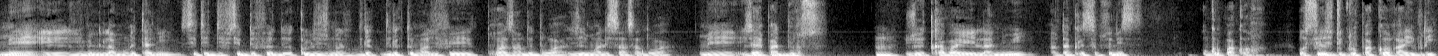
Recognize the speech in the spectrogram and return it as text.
mais euh, je venais de la Mauritanie. C'était difficile de faire de direct- directement. J'ai fait trois ans de droit. J'ai eu ma licence en droit, mais j'avais pas de bourse. Hmm. J'ai travaillé la nuit en tant que réceptionniste au groupe Accor, au siège du groupe Accor à Ivry.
